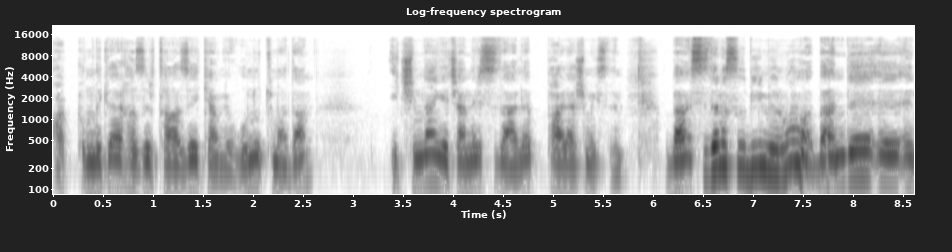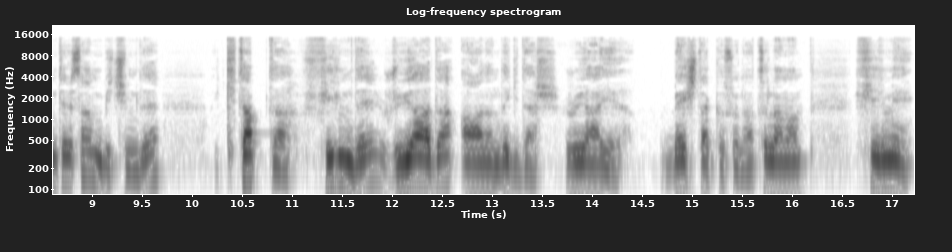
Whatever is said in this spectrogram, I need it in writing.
aklımdakiler hazır tazeyken ve unutmadan içimden geçenleri sizlerle paylaşmak istedim. Ben sizde nasıl bilmiyorum ama bende enteresan bir biçimde kitapta, filmde, rüyada anında gider. Rüyayı 5 dakika sonra hatırlamam. Filmi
